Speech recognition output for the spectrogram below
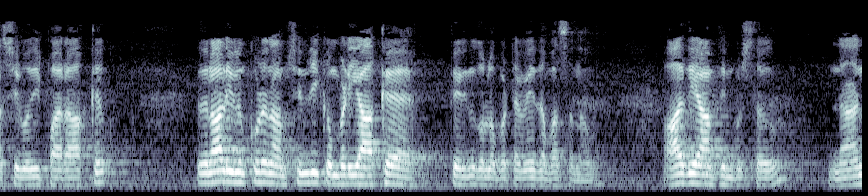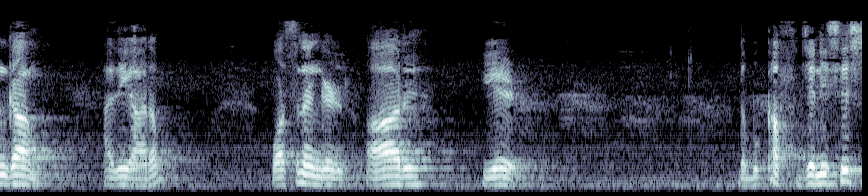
ஆசீர்வதிப்பாராக்கு இதனாலும் கூட நாம் சிந்திக்கும்படியாக தெரிந்து கொள்ளப்பட்ட வேத வசனம். ஆதி ஆமத்தின் புஸ்தகம் நான்காம் அதிகாரம் வசனங்கள் ஆறு ஏழு. The book of Genesis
